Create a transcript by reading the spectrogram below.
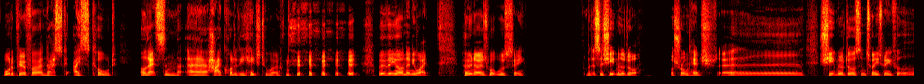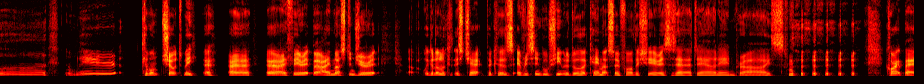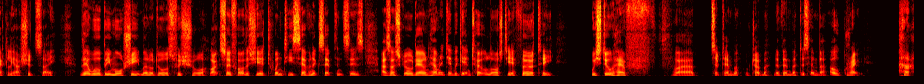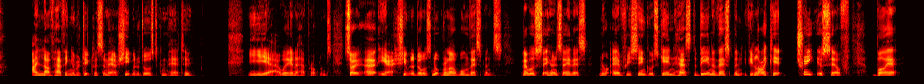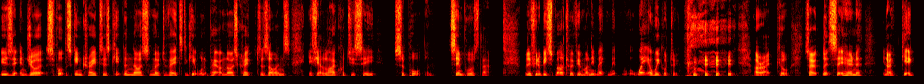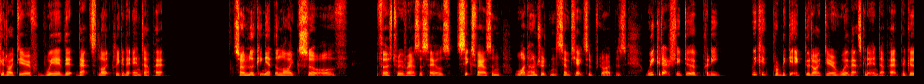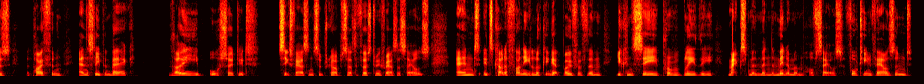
water purifier, nice ice cold. Oh, that's some uh, high quality H2O. Moving on, anyway. Who knows what we'll see? But it's a sheep in a door or strong hedge. Uh, metal doors in 2024. Come on, show it to me. Uh, uh, uh, I fear it, but I must endure it. Uh, we've got to look at this check because every single sheet metal door that came out so far this year is uh, down in price. Quite badly, I should say. There will be more sheet metal doors for sure. Like so far this year, 27 acceptances. As I scroll down, how many did we get in total last year? 30. We still have uh, September, October, November, December. Oh, great. Huh. I love having a ridiculous amount of sheet metal doors to compare to. Yeah, we're going to have problems. So, uh, yeah, sheet metal doors, not reliable investments. But I will sit here and say this not every single skin has to be an investment. If you like it, treat yourself. Buy it, use it, enjoy it, support the skin creators, keep them nice and motivated to keep wanting to put out nice creative designs. If you like what you see, support them. Simple as that. But if you want to be smarter with your money, make, make, wait a week or two. All right, cool. So let's sit here and uh, you know get a good idea of where that, that's likely going to end up at. So looking at the likes of the first 24 hours of sales, 6,178 subscribers, we could actually do a pretty, we could probably get a good idea of where that's going to end up at because the Python and the sleeping bag, they also did 6,000 subscribers after the first 24 hours of sales. And it's kind of funny, looking at both of them, you can see probably the maximum and the minimum of sales 14,000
